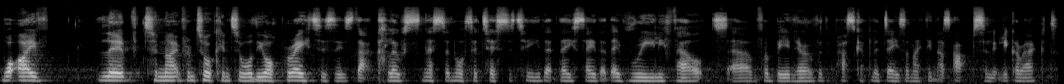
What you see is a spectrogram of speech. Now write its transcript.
what I've lived tonight from talking to all the operators is that closeness and authenticity that they say that they've really felt um, from being here over the past couple of days. And I think that's absolutely correct.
